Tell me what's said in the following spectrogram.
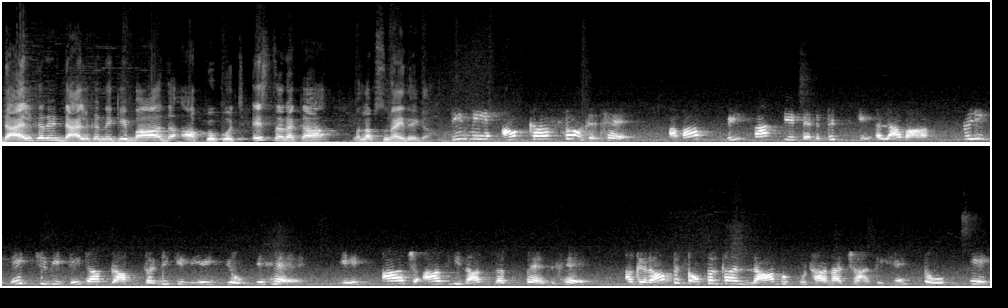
डायल करें। डायल करने के बाद आपको कुछ इस तरह का मतलब सुनाई देगा। में आपका स्वागत है। अब आप बीस के बेनिफिट्स के अलावा फ्री एक जीबी डेटा प्राप्त करने के लिए योग्य है। ये आज आधी रात तक वैध है। अगर आप इस ऑफ़र का लाभ उठाना चाहते हैं तो एक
